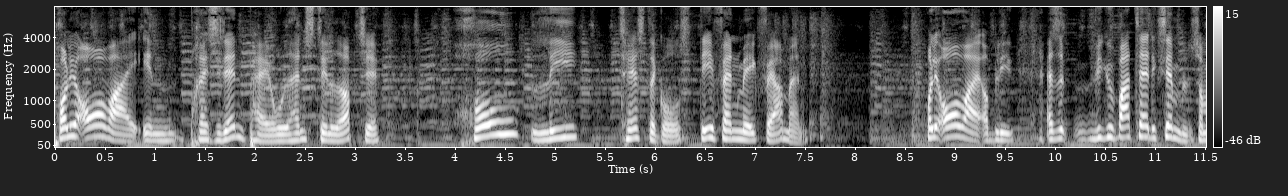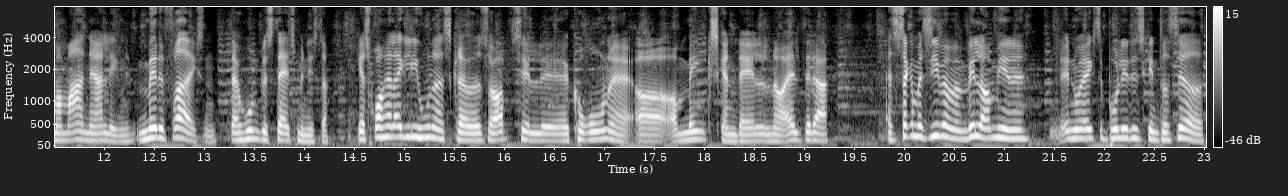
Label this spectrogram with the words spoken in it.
Prøv lige at overveje en præsidentperiode, han stillede op til. Holy testicles. Det er fandme ikke fair, mand. Prøv lige at overveje at blive... Altså, vi kan jo bare tage et eksempel, som er meget nærliggende. Mette Frederiksen, da hun blev statsminister. Jeg tror heller ikke lige, hun har skrevet sig op til øh, corona og, og mink-skandalen og alt det der. Altså, så kan man sige, hvad man vil om hende. Nu er jeg ikke så politisk interesseret.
